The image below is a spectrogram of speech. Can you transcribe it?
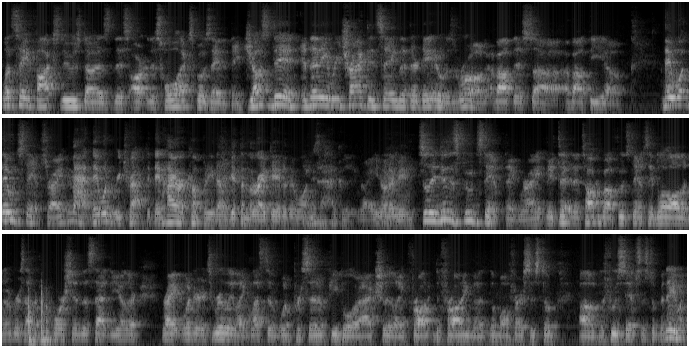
let's say Fox News does this art this whole expose that they just did, and then they retracted saying that their data was wrong about this uh, about the uh, They would- they would stamps, right? Matt, they wouldn't retract it. They'd hire a company that would get them the right data they wanted. Exactly, right. You know what I mean? So they do this food stamp thing, right? They, t- they talk about food stamps. They blow all the numbers out of proportion, this, that, and the other, right? Whether it's really like less than one percent of people are actually like fraud, defrauding the, the welfare system, um, the food stamp system. But anyway,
